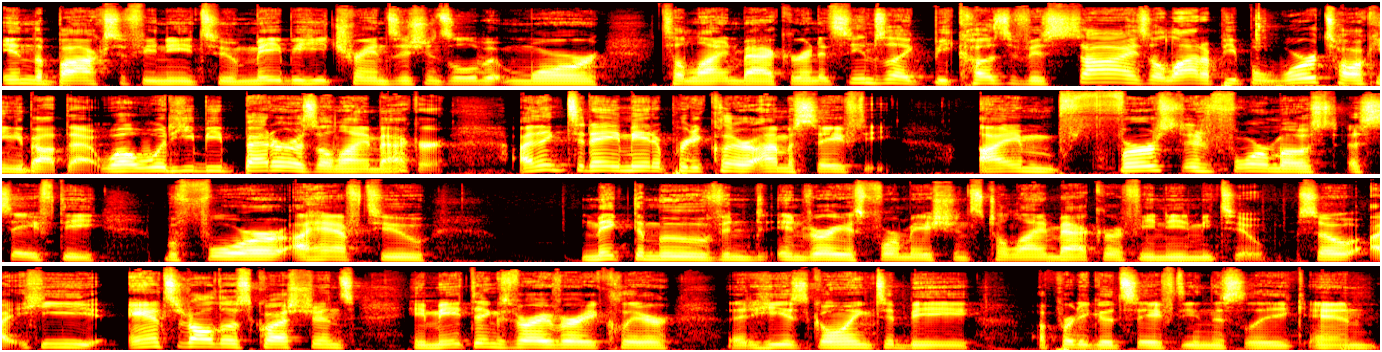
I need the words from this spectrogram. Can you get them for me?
in the box if you need to. Maybe he transitions a little bit more to linebacker. And it seems like because of his size, a lot of people were talking about that. Well, would he be better as a linebacker? I think today made it pretty clear I'm a safety. I'm first and foremost a safety before I have to make the move in, in various formations to linebacker if you need me to. So uh, he answered all those questions. He made things very, very clear that he is going to be a pretty good safety in this league. And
